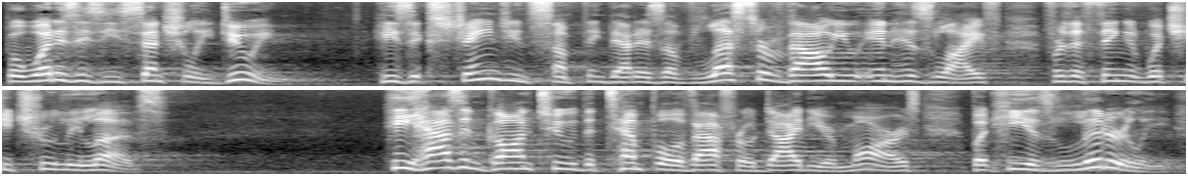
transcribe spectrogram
But what is he essentially doing? He's exchanging something that is of lesser value in his life for the thing in which he truly loves. He hasn't gone to the temple of Aphrodite or Mars, but he is literally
